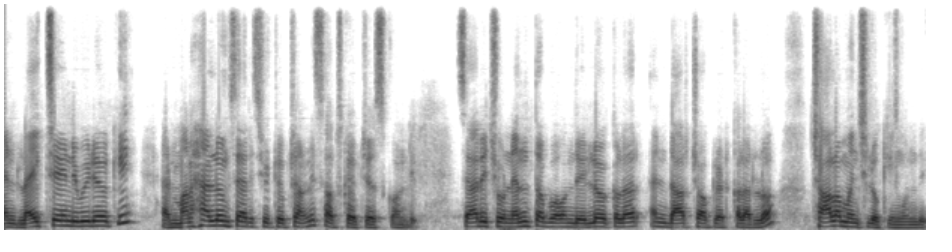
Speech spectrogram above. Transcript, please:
అండ్ లైక్ చేయండి వీడియోకి అండ్ మన హ్యాండ్లూమ్ శారీస్ యూట్యూబ్ ఛానల్ని సబ్స్క్రైబ్ చేసుకోండి. శారీ చూడండి ఎంత బాగుంది yellow colour and dark chocolate కలర్లో చాలా మంచి లుకింగ్ ఉంది.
